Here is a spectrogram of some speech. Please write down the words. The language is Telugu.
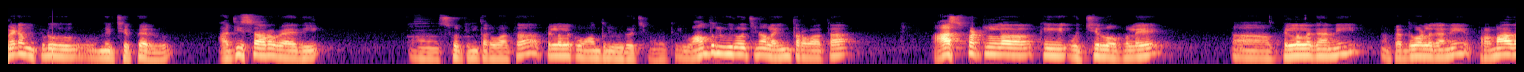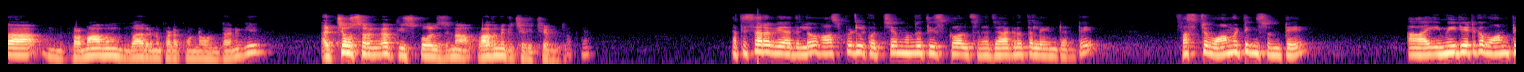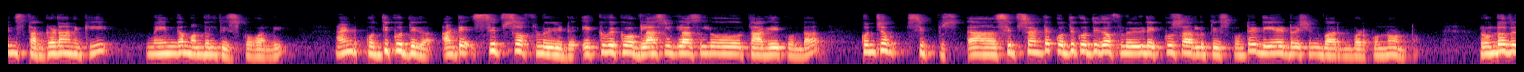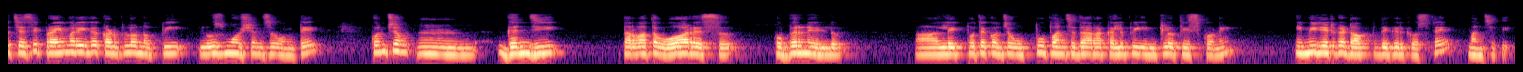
మేడం ఇప్పుడు మీరు చెప్పారు అతిసార వ్యాధి సోకిన తర్వాత పిల్లలకు వాంతులు విరోచనాలు అవుతాయి వాంతులు విరోచనాలు అయిన తర్వాత హాస్పిటల్కి వచ్చే లోపలే పిల్లలు కానీ పెద్దవాళ్ళు కానీ ప్రమాద ప్రమాదం బారిన పడకుండా ఉండటానికి అత్యవసరంగా తీసుకోవాల్సిన ప్రాథమిక చికిత్స ఏమిటి? అతిసార వ్యాధిలో హాస్పిటల్కి వచ్చే ముందు తీసుకోవాల్సిన జాగ్రత్తలు ఏంటంటే ఫస్ట్ వామిటింగ్స్ ఉంటే ఇమీడియట్గా వామిటింగ్స్ తగ్గడానికి మెయిన్గా మందులు తీసుకోవాలి. అండ్ కొద్ది కొద్దిగా అంటే సిప్స్ ఆఫ్ ఫ్లూయిడ్ ఎక్కువ ఎక్కువ గ్లాసులు గ్లాసులు తాగేయకుండా కొంచెం సిప్స్ సిప్స్ అంటే కొద్ది కొద్దిగా ఫ్లూయిడ్ ఎక్కువ సార్లు తీసుకుంటే డిహైడ్రేషన్ బారిన పడకుండా ఉంటాం. రెండోది వచ్చేసి ప్రైమరీగా కడుపులో నొప్పి లూజ్ మోషన్స్ ఉంటే కొంచెం గంజి తర్వాత ఓఆర్ఎస్ కొబ్బరి నీళ్ళు లేకపోతే కొంచెం ఉప్పు పంచదార కలిపి ఇంట్లో తీసుకొని ఇమీడియట్గా డాక్టర్ దగ్గరికి వస్తే మంచిది.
